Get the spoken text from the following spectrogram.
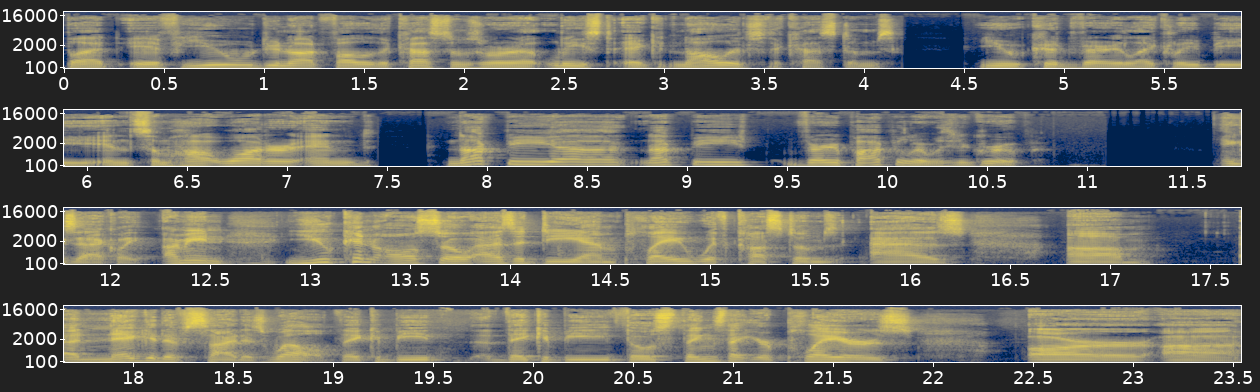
But if you do not follow the customs, or at least acknowledge the customs, you could very likely be in some hot water and not be uh, not be very popular with your group. Exactly. I mean, you can also, as a DM, play with customs as um, a negative side as well. They could be they could be those things that your players are uh,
